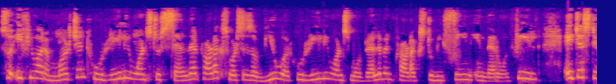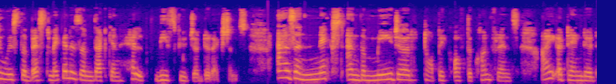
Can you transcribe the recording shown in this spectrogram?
So if you are a merchant who really wants to sell their products versus a viewer who really wants more relevant products to be seen in their own field HSTU is the best mechanism that can help these future directions. As a next and the major topic of the conference, I attended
